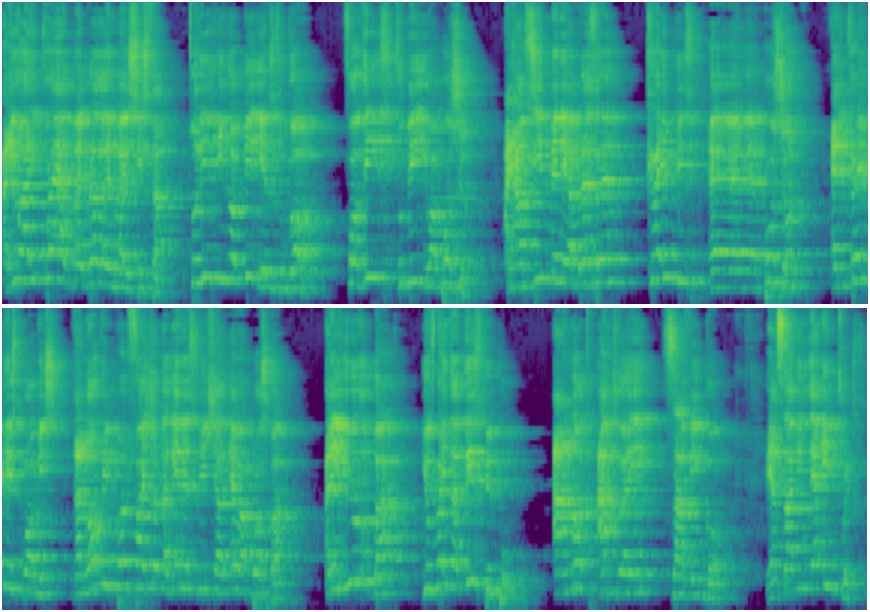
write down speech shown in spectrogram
But you are required, my brother and my sister, to live in obedience to God for this to be your portion. I have seen many a brethren claim this uh, portion and claim this promise that no weapon fashioned against me shall ever prosper. And if you look back, you find that these people are not actually serving God. They are serving their interest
